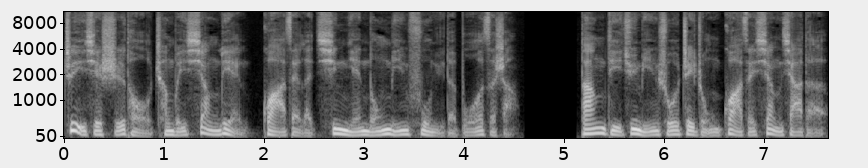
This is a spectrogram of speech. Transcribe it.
这些石头成为项链，挂在了青年农民妇女的脖子上。当地居民说，这种挂在项下的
